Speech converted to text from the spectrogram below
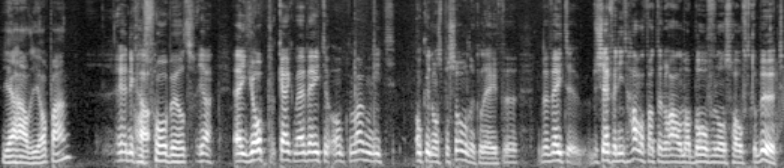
Jij haalde Job aan. En ik als haal, voorbeeld. Ja. En Job, kijk, wij weten ook lang niet, ook in ons persoonlijk leven, we weten, beseffen niet half wat er nog allemaal boven ons hoofd gebeurt.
